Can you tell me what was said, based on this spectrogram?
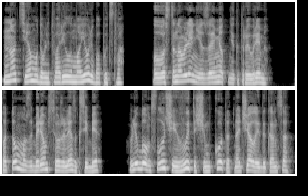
но тем удовлетворило мое любопытство. Восстановление займет некоторое время. Потом мы заберем все железо к себе. В любом случае вытащим код от начала и до конца.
